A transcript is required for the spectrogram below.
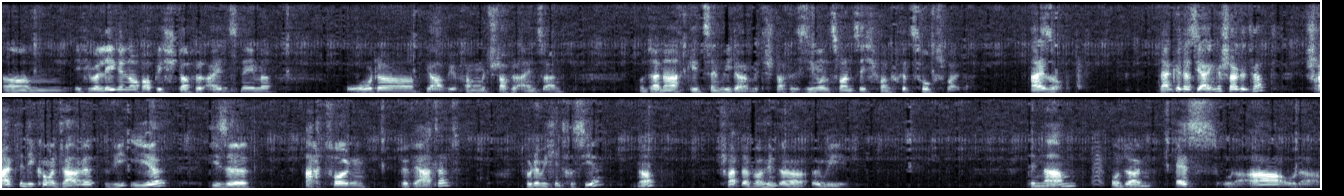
Ähm, ich überlege noch, ob ich Staffel 1 nehme oder ja, wir fangen mit Staffel 1 an und danach geht es dann wieder mit Staffel 27 von Fritz Fuchs weiter. Also, danke, dass ihr eingeschaltet habt. Schreibt in die Kommentare, wie ihr diese acht Folgen bewertet. Würde mich interessieren. Ne? Schreibt einfach hinter irgendwie den Namen und dann S oder A oder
